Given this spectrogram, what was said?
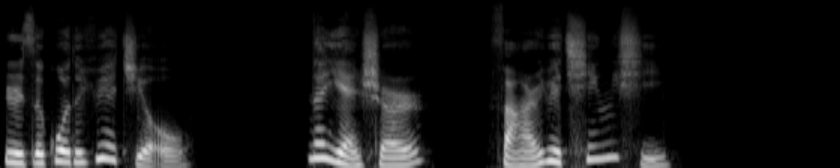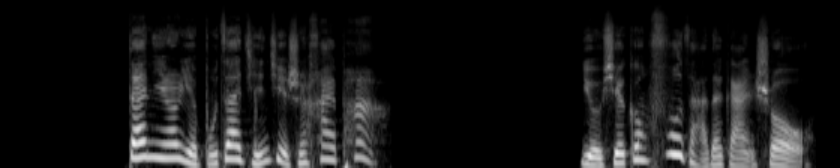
日子过得越久，那眼神儿反而越清晰。丹尼尔也不再仅仅是害怕，有些更复杂的感受，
